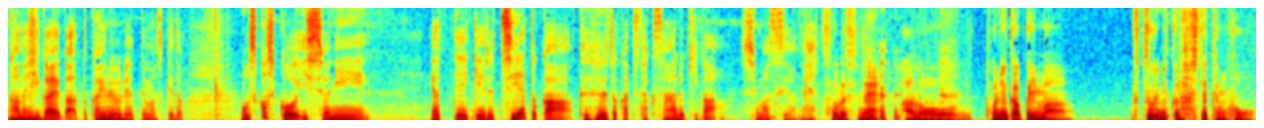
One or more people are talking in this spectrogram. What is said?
鹿の被害がとかうん。いろいろやってますけど、もう少しこう一緒にやっていける知恵とか工夫とかってたくさんある気がしますよね。そうですね。あのとにかく今普通に暮らしてても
